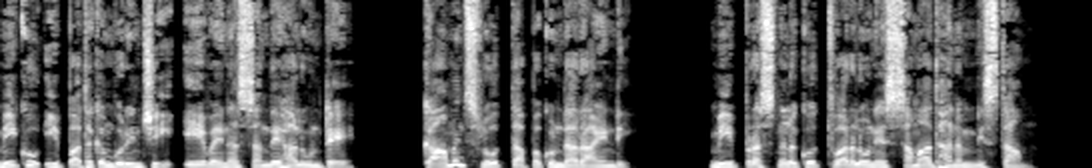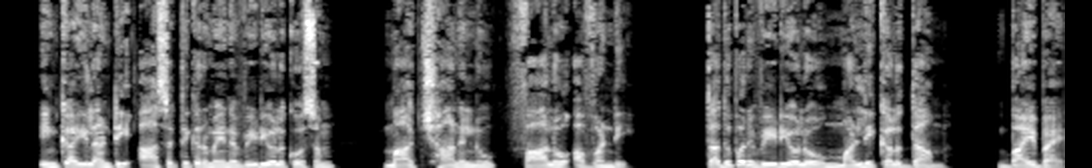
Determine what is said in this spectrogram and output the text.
మీకు ఈ పథకం గురించి ఏవైనా సందేహాలు ఉంటే కామెంట్స్లో తప్పకుండా రాయండి. మీ ప్రశ్నలకు త్వరలోనే సమాధానం ఇస్తాం. ఇంకా ఇలాంటి ఆసక్తికరమైన వీడియోల కోసం మా ఛానల్ను ఫాలో అవ్వండి. తదుపరి వీడియోలో మళ్ళీ కలుద్దాం. Bye bye.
